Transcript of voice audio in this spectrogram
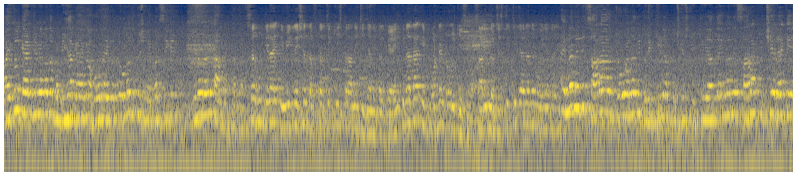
ਰਾਈਵਲ ਗੈਂਗ ਜਿਵੇਂ ਉਹਨਾਂ ਦਾ ਬੰਬੀਹਾ ਗੈਂਗ ਆ ਹੋਰ ਰਾਈਵਲ ਉਹਨਾਂ ਦੇ ਕੁਝ ਮੈਂਬਰ ਸੀਗੇ ਜਿਹਨਾਂ ਨੂੰ ਇਹ ਟਾਰਗੇਟ ਕਰਨਾ। ਸੀ ਸਰ ਹੁਣ ਜਿਹੜਾ ਇਮੀਗ੍ਰੇਸ਼ਨ ਦਫ਼ਤਰ 'ਚ ਕਿਸ ਤਰ੍ਹਾਂ ਦੀ ਚੀਜ਼ਾਂ ਨਿਕਲ ਕੇ ਆਈ ਇਹਨਾਂ ਦਾ ਇੰਪੋਰਟੈਂਟ ਰੋਲ ਕੀ ਸੀਗਾ? ਸਾਰੀ ਲੌਜਿਸਟਿਕ ਚੀਜ਼ਾਂ ਇਹਨਾਂ ਨੇ ਮੁਹੱਈਆ ਕਰਾਈ? ਇਹਨਾਂ ਨੇ ਜੀ ਸਾਰਾ ਜੋ ਇਹਨਾਂ ਦੀ ਬਰੀਕੀ ਨਾਲ ਪੁੱਛਗਿੱਛ ਕੀਤੀ ਆ ਤੇ ਇਹਨਾਂ ਨੇ ਸਾਰਾ ਪਿੱਛੇ ਰਹਿ ਕੇ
